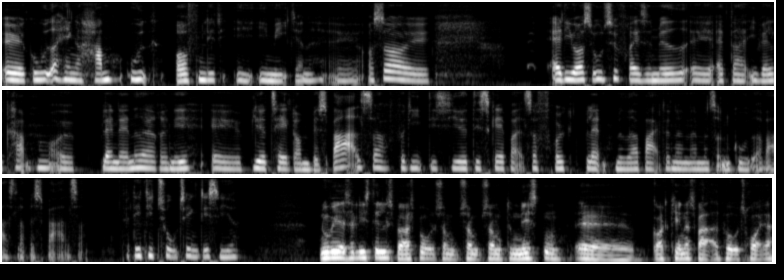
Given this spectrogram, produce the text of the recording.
øh, går ud og hænger ham ud offentligt i, i medierne. Øh, og så øh, er de også utilfredse med, øh, at der i valgkampen øh, blandt andet af René, øh, bliver talt om besparelser, fordi de siger, at det skaber altså frygt blandt medarbejderne, når man sådan går ud og varsler besparelser. Så det er de to ting, de siger. Nu vil jeg så lige stille et spørgsmål, som, som, som du næsten øh, godt kender svaret på, tror jeg.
